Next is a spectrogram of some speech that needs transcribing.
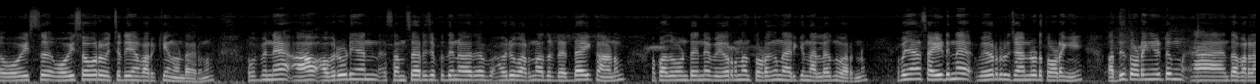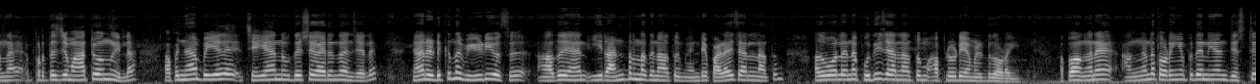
വോയിസ് വോയിസ് ഓവർ വെച്ചിട്ട് ഞാൻ വർക്ക് ചെയ്യുന്നുണ്ടായിരുന്നു. അപ്പോൾ പിന്നെ ആ അവരോട് ഞാൻ സംസാരിച്ചപ്പോഴത്തേനും അവർ അവർ പറഞ്ഞു അത് ഡെഡായി കാണും. അപ്പോൾ അതുകൊണ്ട് തന്നെ വേറൊരെണ്ണം തുടങ്ങുന്നതായിരിക്കും നല്ലതെന്ന് പറഞ്ഞു. അപ്പോൾ ഞാൻ സൈഡിന് വേറൊരു ചാനലോട് തുടങ്ങി. അത് തുടങ്ങിയിട്ടും എന്താ പറയുന്നത് പ്രത്യേകിച്ച് മാറ്റമൊന്നുമില്ല. അപ്പോൾ ഞാൻ പെയ്യെ ചെയ്യാൻ ഉദ്ദേശിച്ച കാര്യം എന്താണെന്ന് വെച്ചാൽ ഞാൻ എടുക്കുന്ന വീഡിയോസ് അത് ഞാൻ ഈ രണ്ടെണ്ണത്തിനകത്തും എന്റെ പഴയ ചാനലിനകത്തും അതുപോലെ തന്നെ പുതിയ ചാനലിനകത്തും അപ്ലോഡ് ചെയ്യാൻ വേണ്ടി തുടങ്ങി. അപ്പോൾ അങ്ങനെ അങ്ങനെ തുടങ്ങിയപ്പോൾ തന്നെ ഞാൻ ജസ്റ്റ്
